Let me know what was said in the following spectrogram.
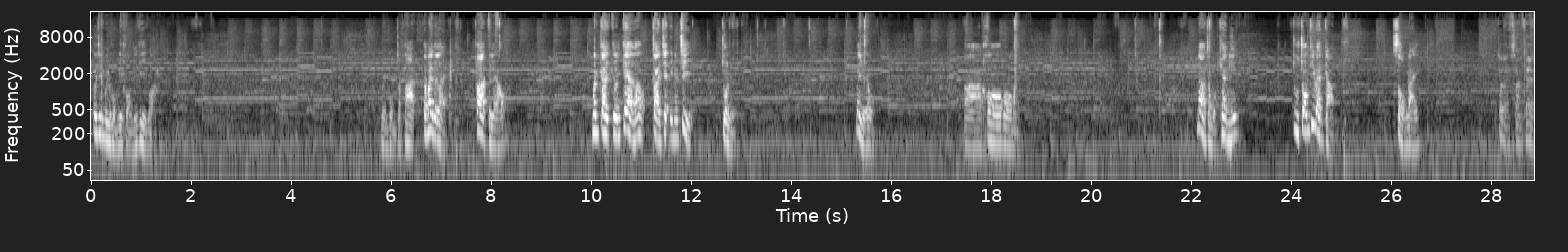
เออจริงมือผมมีของที่ดีกว่า เหมือนผมจะพลาด แต่ไม่เป็นไร พลาดไปแล้ว มันไกลเกินแก้แล้ว จ่ายเจ็ดเอเนจีจวนเลย ไม่เร็ว อ่า คอบอใหม่ น่าจะหมดแค่นี้ จู่โจมที่แวนการ์ดสองไดเท่าไหร่สามแปด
